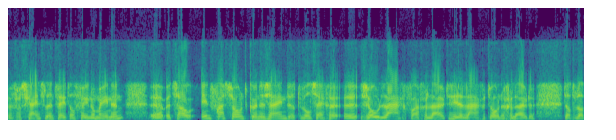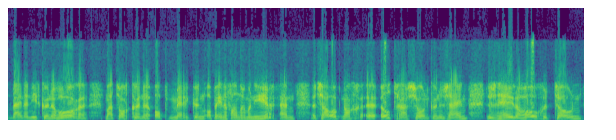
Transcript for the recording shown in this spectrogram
verschijnselen, een tweetal fenomenen. het zou infrasound kunnen zijn. Dat wil zeggen zo laag van geluid, hele lage tonengeluiden, dat we dat bijna niet kunnen horen, maar toch kunnen opmerken op een of andere manier. En het zou ook nog ultrasoon kunnen zijn. Dus een hele hoge toon,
